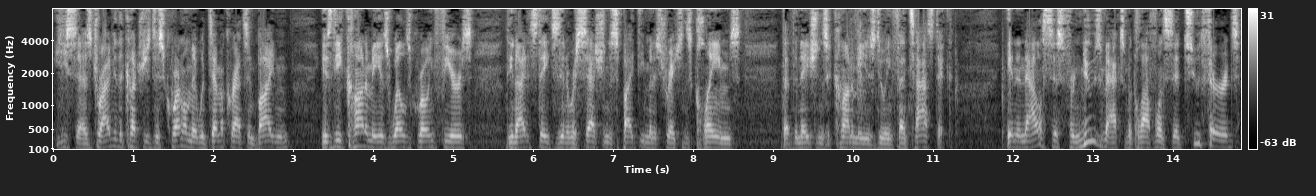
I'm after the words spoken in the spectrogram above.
he says, driving the country's disgruntlement with Democrats and Biden is the economy as well as growing fears the United States is in a recession despite the administration's claims that the nation's economy is doing fantastic. In analysis for Newsmax, McLaughlin said two thirds,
